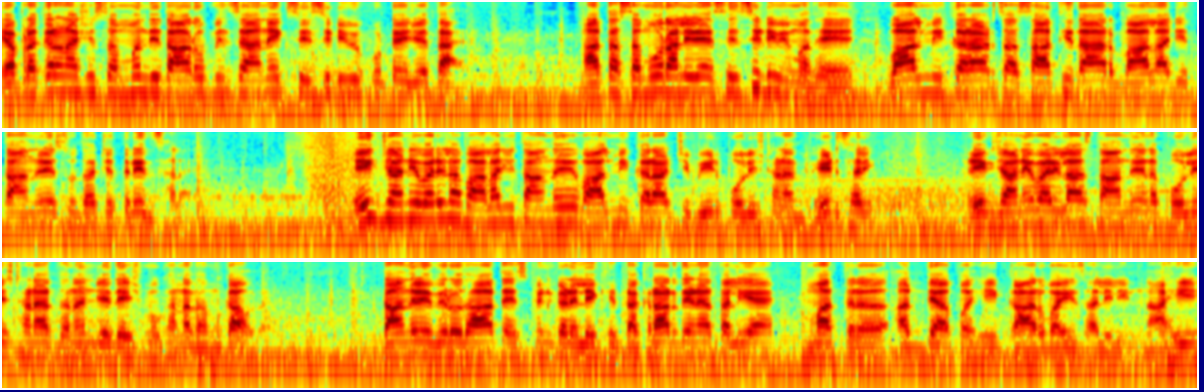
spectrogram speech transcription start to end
या प्रकरणाशी संबंधित आरोपींचे अनेक सीसीटीव्ही फुटेज येत आहेत. आता समोर आलेल्या सीसीटीव्ही मध्ये वाल्मी कराडचा साथीदार बालाजी तांदळे सुद्धा चित्रित झालाय. एक जानेवारीला बालाजी तांदळे वाल्मी कराडची बीड पोलीस ठाण्यात भेट झाली. एक जानेवारीला तांदळेनं पोलीस ठाण्यात धनंजय देशमुखांना धमकावलं. तांदळे विरोधात एसपींकडे लेखी तक्रार देण्यात आली आहे. मात्र अद्यापही कारवाई झालेली नाही.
